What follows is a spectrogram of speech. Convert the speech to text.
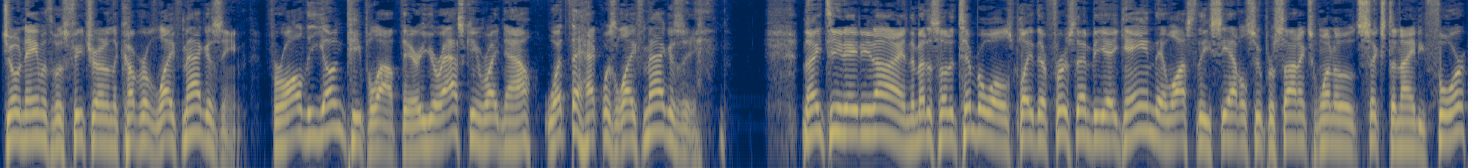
Joe Namath was featured on the cover of Life magazine. For all the young people out there, you're asking right now, what the heck was Life magazine? 1989, the Minnesota Timberwolves played their first NBA game. They lost the Seattle Supersonics 106 to 94.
